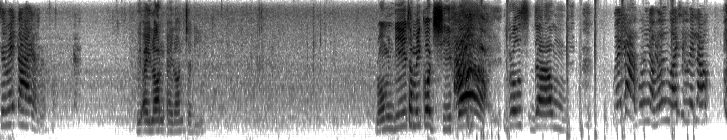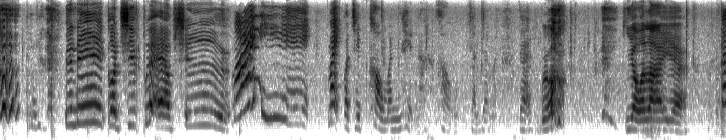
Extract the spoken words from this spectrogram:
จะไม่ตายหรอกนะหรือไอรอนไอรอนจะดีโรมันดีทำไมกดชีฟ้าโบรสดไม่อยากมึงอย่าเพิ่งไว้ชีวิตเราำ มินดี้กดชิปเพื่อแอบชื่อ ไม่ ไม่กดชิปเข่ามันเห็นนะ เข่าฉันจะมาแต่โบรเกี่ยวอะไรอะ แต่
